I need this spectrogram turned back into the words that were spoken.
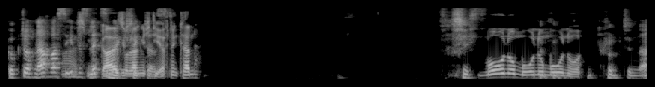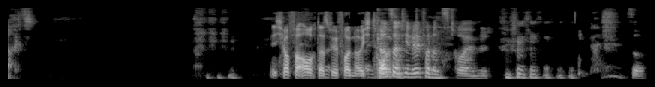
guck doch nach, was du ah, ihm das letzte egal, Mal solange geschickt ich die öffnen kann. Tschüss. Mono, mono, mono. Gute Nacht. Ich hoffe auch, dass wir von euch träumen. Konstantin will von uns träumen. so.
